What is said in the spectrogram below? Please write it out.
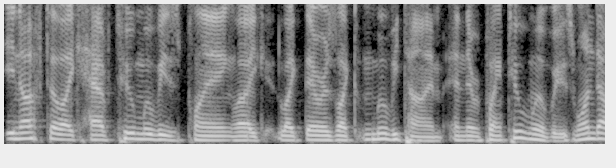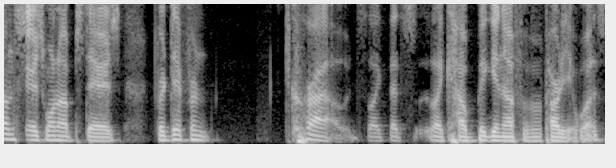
enough to like have two movies playing. Like like there was like movie time, and they were playing two movies, one downstairs, one upstairs, for different crowds. Like that's like how big enough of a party it was.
